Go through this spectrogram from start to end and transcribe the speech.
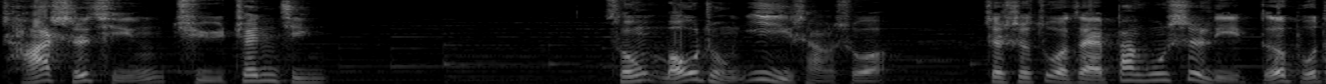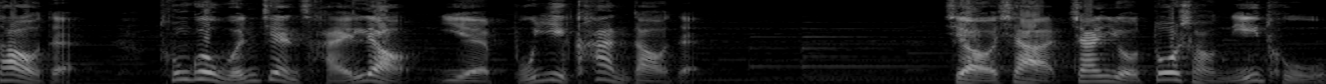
查实情、取真经。从某种意义上说，这是坐在办公室里得不到的。通过文件材料也不易看到的，脚下沾有多少泥土，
